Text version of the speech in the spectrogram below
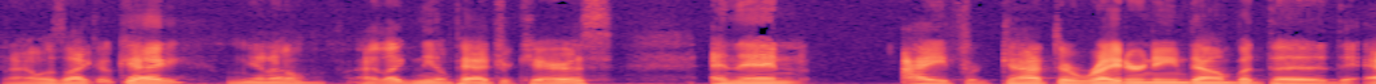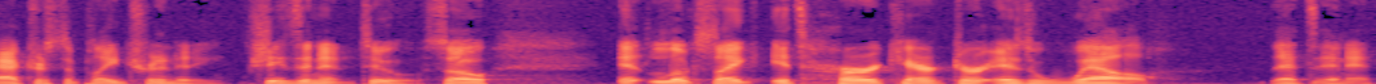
And I was like, okay, you know, I like Neil Patrick Harris. And then I forgot to write her name down, but the the actress that played Trinity, she's in it too. So it looks like it's her character as well that's in it.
